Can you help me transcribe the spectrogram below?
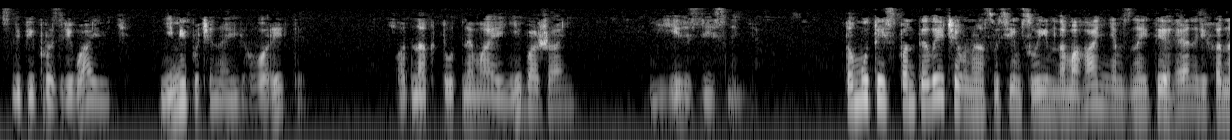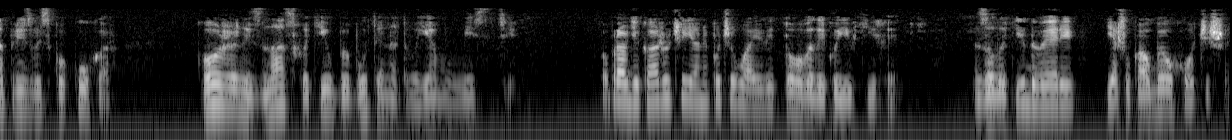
Сліпі прозрівають, німі починають говорити. Однак тут немає ні бажань, ні їх здійснення. Тому ти й спантеличив нас усім своїм намаганням знайти Генріха на прізвисько кухар. Кожен із нас хотів би бути на твоєму місці. По правді кажучи, я не почуваю від того великої втіхи. Золоті двері я шукав би охочіше.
